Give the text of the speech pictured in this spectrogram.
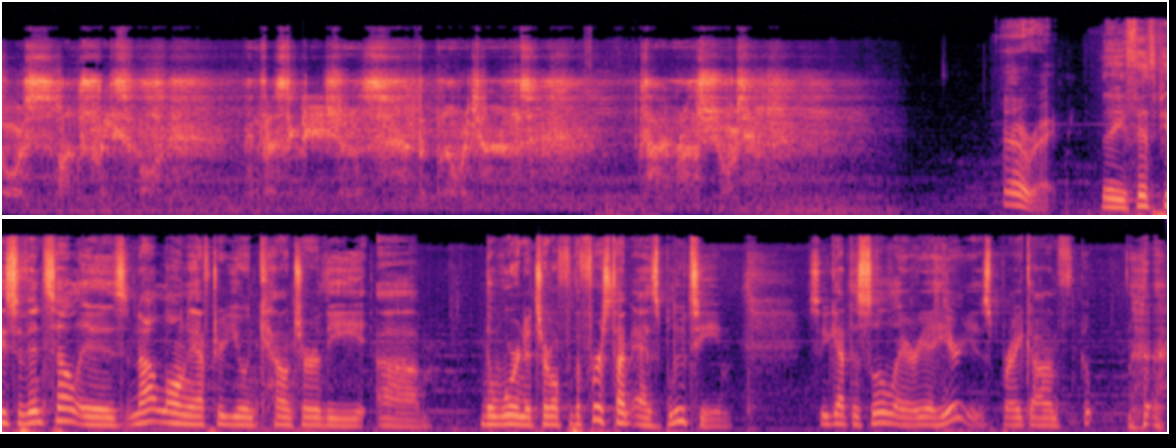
source untraceable. Investigations, but no returns. Time runs short. All right. The fifth piece of intel is not long after you encounter the um, the Warden Eternal for the first time as Blue Team. So you got this little area here. You just break on. there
